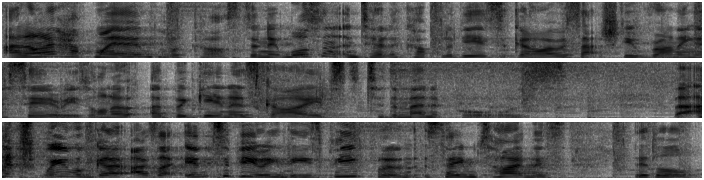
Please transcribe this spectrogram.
And I have my own podcast, and it wasn't until a couple of years ago I was actually running a series on a, a beginner's guide to the menopause that we were going, I was like interviewing these people, and at the same time, this little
